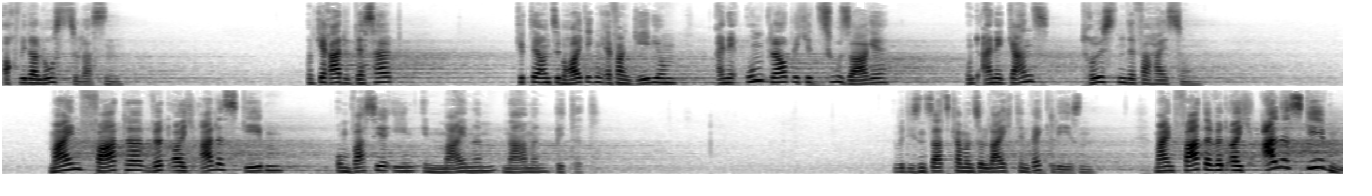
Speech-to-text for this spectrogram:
auch wieder loszulassen. Und gerade deshalb gibt er uns im heutigen Evangelium eine unglaubliche Zusage und eine ganz tröstende Verheißung. Mein Vater wird euch alles geben, um was ihr ihn in meinem Namen bittet. Über diesen Satz kann man so leicht hinweglesen. Mein Vater wird euch alles geben.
